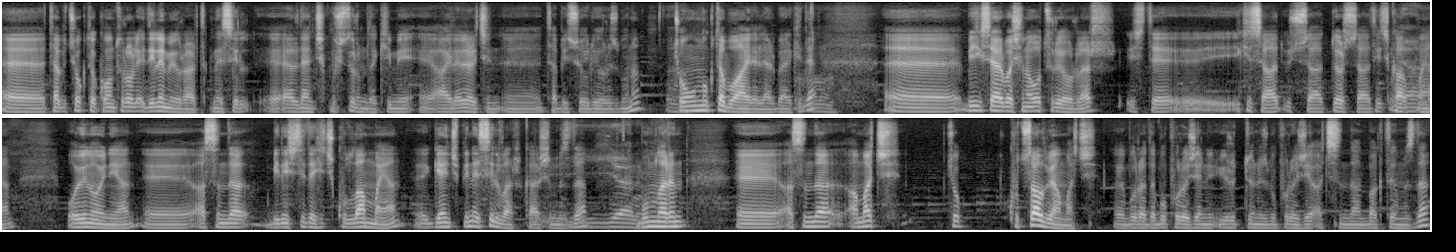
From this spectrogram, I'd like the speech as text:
e, tabii çok da kontrol edilemiyor artık. Nesil e, elden çıkmış durumda. Kimi e, aileler için e, tabii söylüyoruz bunu. Evet. Çoğunlukta bu aileler belki de. Hı. Ee, bilgisayar başına oturuyorlar. İşte e, iki saat, üç saat, dört saat hiç kalkmayan, oyun oynayan, e, aslında bilinçli de hiç kullanmayan e, genç bir nesil var karşımızda. Yani. Bunların e, aslında amaç kutsal bir amaç. E, burada bu projenin yürüttüğünüz bu proje açısından baktığımızda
